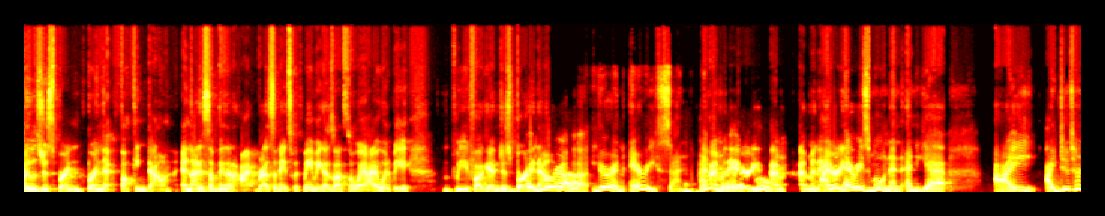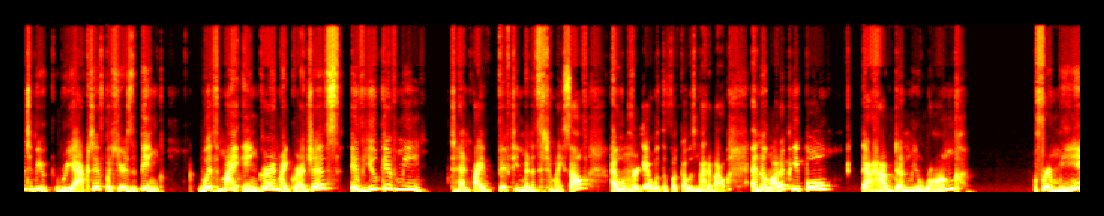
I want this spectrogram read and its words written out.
it was just burn burn that fucking down and that is something that I, resonates with me because that's the way i would be we fucking just burn it down. you're a you're an Aries sun. I'm, I'm an Aries. moon. I'm I'm an I'm Aries. an Aries moon, and and yet I I do tend to be reactive. But here's the thing: with my anger and my grudges, if you give me 10, 5, 15 minutes to myself, I will forget what the fuck I was mad about. And Mhm. a lot of people that have done me wrong, for me,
